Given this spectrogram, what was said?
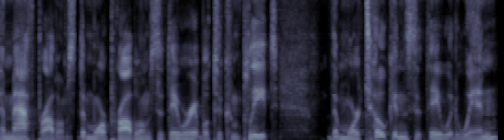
to math problems. The more problems that they were able to complete, the more tokens that they would win.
